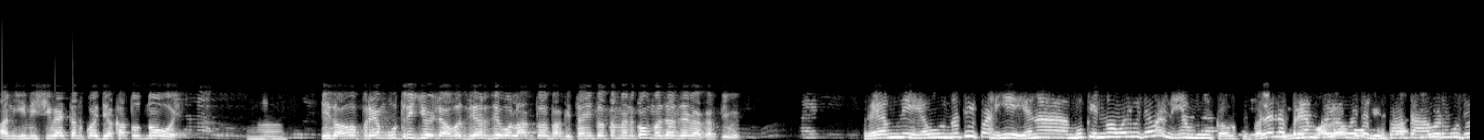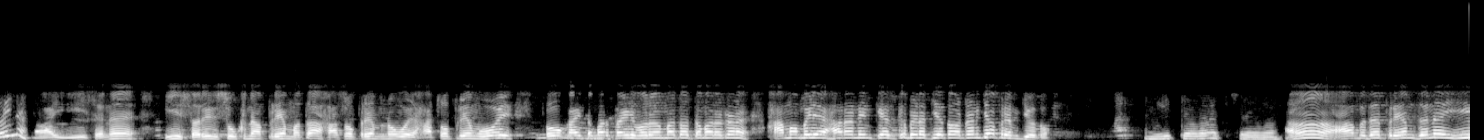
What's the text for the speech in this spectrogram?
અને એની સિવાય તને કોઈ દેખાતું જ ન હોય. એ તો હવે પ્રેમ ઉતરી ગયો એટલે હવે ઝેર જેવો લાગતો હોય બાકી તઈ તો તમે કહું મજા જ આવ્યા કરતી હોય. પ્રેમની એવું નથી પણ એ એના મૂકી ન વયું જવાય ને એમ હું કહું છું. ભલે ને પ્રેમ કર્યો હોય તો નિભાવતા આવડવું જોઈએ ને. હા ઈ છે ને ઈ શરીર સુખના પ્રેમ હતા હાસો પ્રેમ ન હોય. હાસો પ્રેમ હોય તો કઈ તમારે ત્રણ વર્ષમાં તો તમારે અટણે હામાં મળ્યા હારા નહીં કેસ કબેડા થયા તો અટાણે ક્યાં પ્રેમ ગયો તો? હા આ બધા પ્રેમ છે ને ઈ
